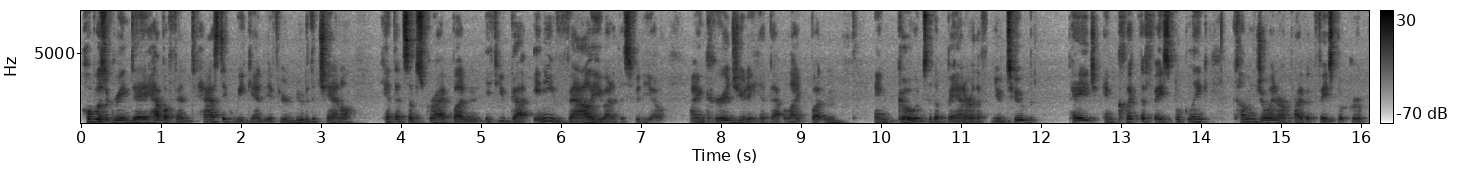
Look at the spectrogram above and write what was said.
Hope it was a green day. Have a fantastic weekend. If you're new to the channel, hit that subscribe button. If you got any value out of this video, I encourage you to hit that like button and go to the banner of the YouTube page and click the Facebook link. Come join our private Facebook group.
